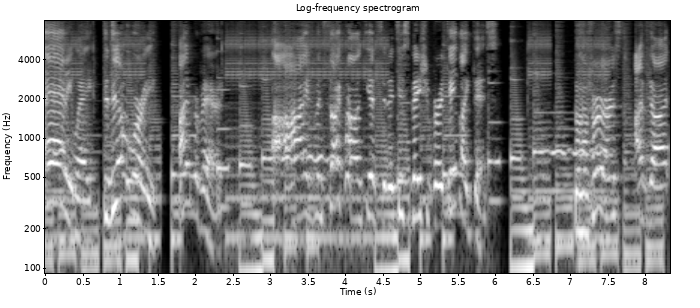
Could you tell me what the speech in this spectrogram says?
Anyway, don't worry. I'm prepared. I've been stockpiling gifts in anticipation for a date like this. But first, I've got...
